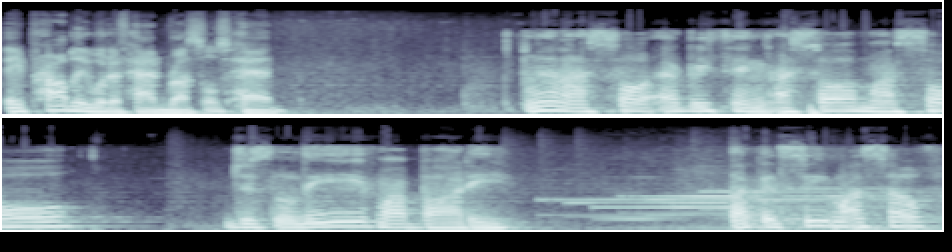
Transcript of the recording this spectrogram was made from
they probably would have had Russell's head. Man, I saw everything. I saw my soul just leave my body. I could see myself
